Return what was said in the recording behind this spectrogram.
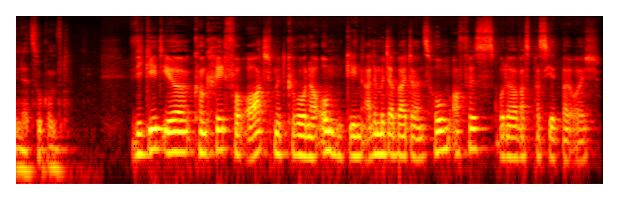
in der Zukunft. Wie geht ihr konkret vor Ort mit Corona um? Gehen alle Mitarbeiter ins Homeoffice oder was passiert bei euch?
